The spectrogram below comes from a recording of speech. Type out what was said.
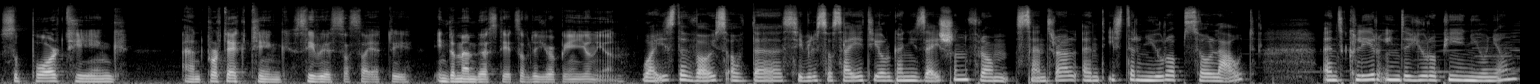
supporting, and protecting civil society in the member states of the European Union. Why is the voice of the civil society organization from Central and Eastern Europe so loud and clear in the European Union?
